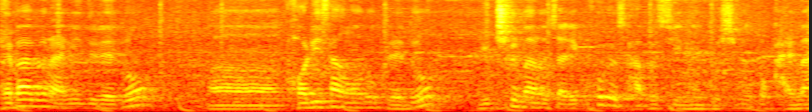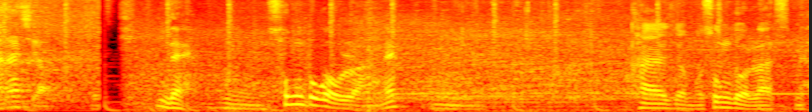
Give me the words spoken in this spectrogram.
대박은 아니더라도 어, 거리상으로 그래도 6, 7만 원짜리 콜을 잡을 수 있는 곳이면 또 갈만하죠. 네, 음, 송도가 올라왔네. 음, 가야죠. 뭐 송도 올라왔으면.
